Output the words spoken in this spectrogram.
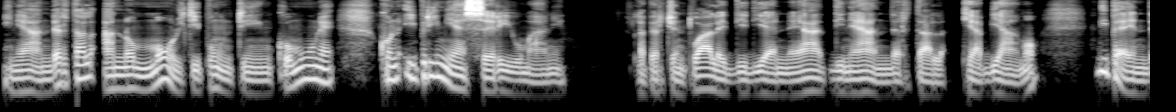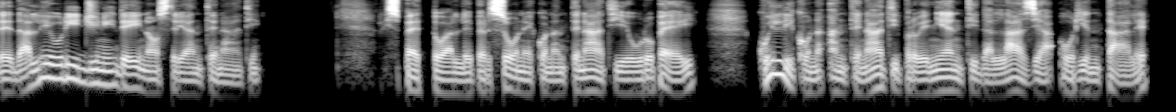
I Neanderthal hanno molti punti in comune con i primi esseri umani. La percentuale di DNA di Neanderthal che abbiamo dipende dalle origini dei nostri antenati rispetto alle persone con antenati europei, quelli con antenati provenienti dall'Asia orientale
